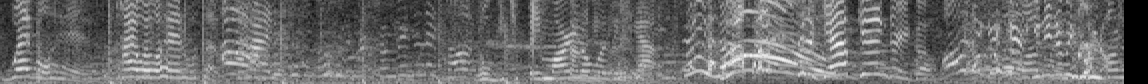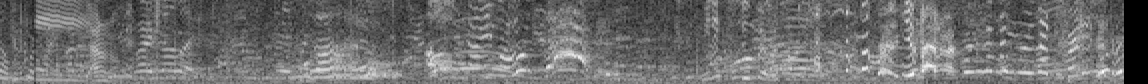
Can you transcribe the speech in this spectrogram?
webble head. Hi webble head. What's up? Say ah. hi. For some reason I thought We'll get your face. Mario was in Gap. No, To the Gap gang. There you go. Oh, you're here. You need to record on a record. I don't know. Where's the like? Oh my god. Oh, stop! You look stupid retarded. you got recorded like you're like ready to.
